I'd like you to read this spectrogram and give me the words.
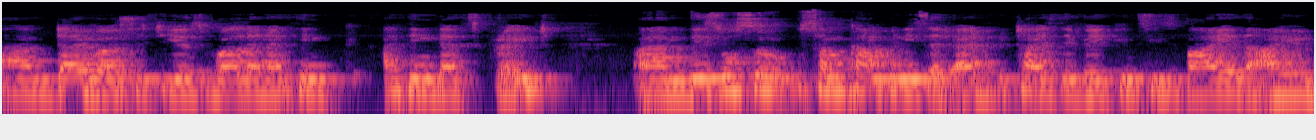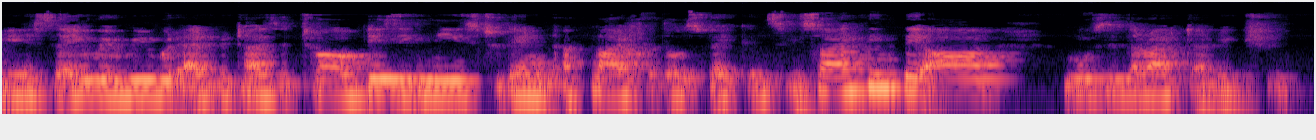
um, diversity as well. And I think I think that's great. Um, there's also some companies that advertise their vacancies via the IODSA, where we would advertise it to our designees to then apply for those vacancies. So I think there are moves in the right direction.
